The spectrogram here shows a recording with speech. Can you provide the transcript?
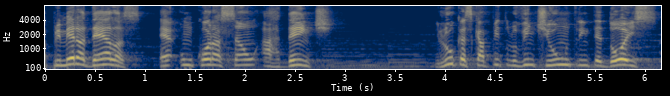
A primeira delas é um coração ardente. Em Lucas capítulo 21, 32,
